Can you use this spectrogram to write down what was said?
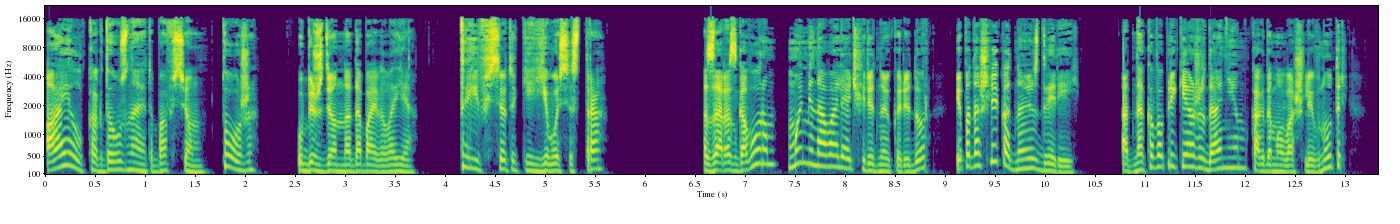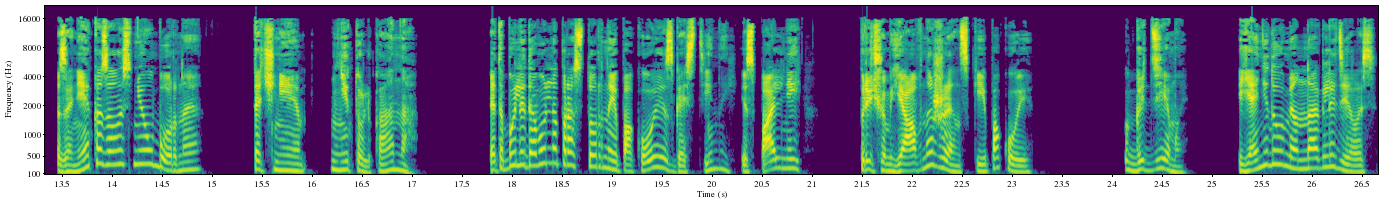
Айл, когда узнает обо всем, тоже, убежденно добавила я. Ты все-таки его сестра, за разговором мы миновали очередной коридор и подошли к одной из дверей. Однако, вопреки ожиданиям, когда мы вошли внутрь, за ней оказалась не уборная. Точнее, не только она. Это были довольно просторные покои с гостиной и спальней, причем явно женские покои. «Где мы?» Я недоуменно огляделась.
